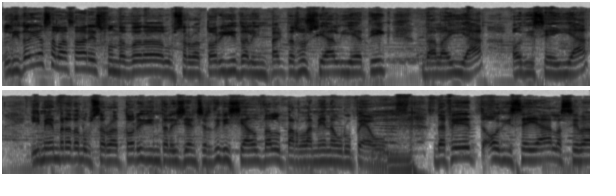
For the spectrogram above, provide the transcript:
Lidoia Salazar és fundadora de l'Observatori de l'Impacte Social i Ètic de la IA, Odisea i membre de l'Observatori d'Intel·ligència Artificial del Parlament Europeu. De fet, Odisea, la seva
